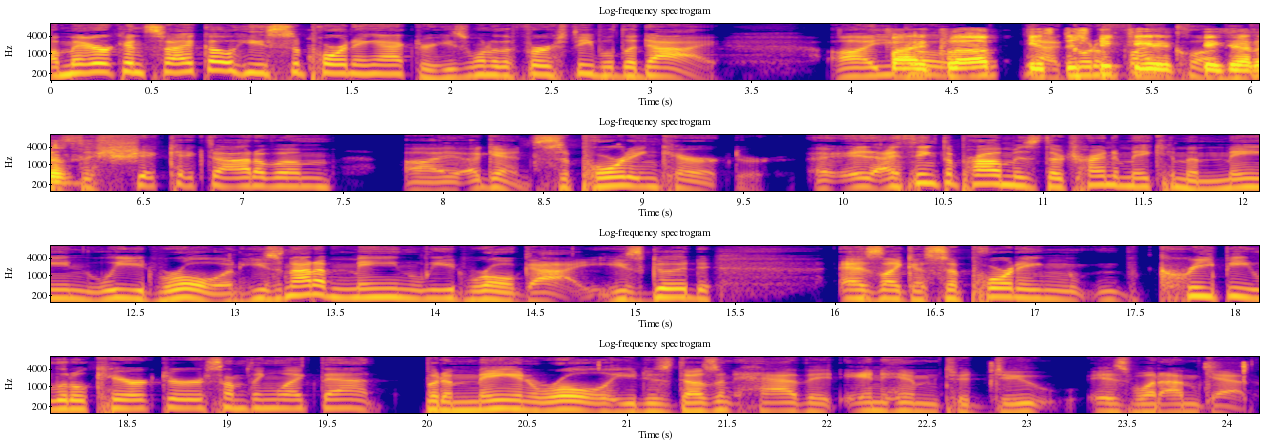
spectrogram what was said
American Psycho, he's supporting actor. He's one of the first people to die. Uh, Fight go- Club, yeah, gets the shit Fight kicked- Club. kicked out of- the shit kicked out of him. Uh, again, supporting character. I, I think the problem is they're trying to make him a main lead role, and he's not a main lead role guy. He's good as like a supporting, creepy little character or something like that. But a main role, he just doesn't have it in him to do. Is what I'm gathering.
